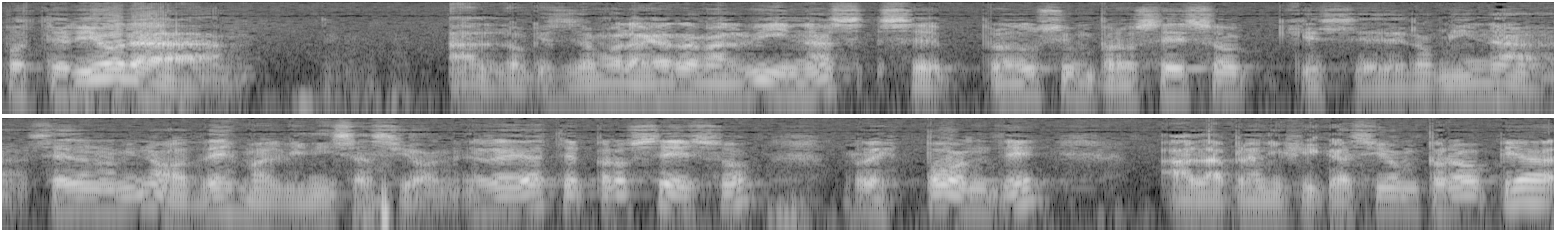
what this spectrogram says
posterior a, a lo que se llamó la Guerra Malvinas, se produce un proceso que se denomina, se denominó desmalvinización. En realidad este proceso responde a la planificación propia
